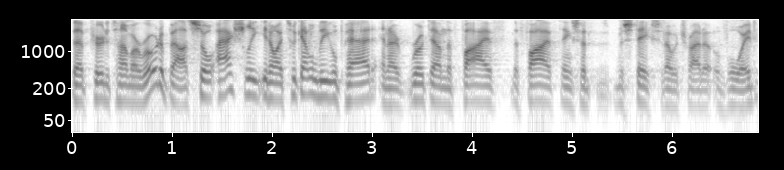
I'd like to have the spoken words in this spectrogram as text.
that period of time I wrote about? So actually, you know, I took out a legal pad and I wrote down the five the five things that mistakes that I would try to avoid,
